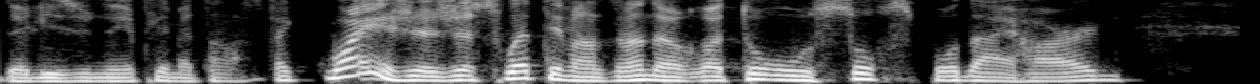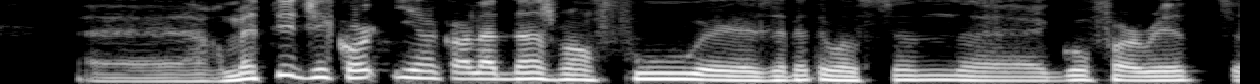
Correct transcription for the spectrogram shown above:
de les unir, puis les mettre ensemble. Fait que, ouais, je, je souhaite éventuellement un retour aux sources pour Die Hard. Euh, remettez Jay Courtney encore là-dedans, je m'en fous. Elizabeth Wilson, go for it.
